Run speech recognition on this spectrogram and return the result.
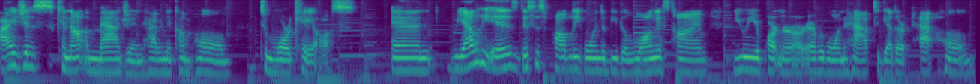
I just cannot imagine having to come home to more chaos. And reality is, this is probably going to be the longest time you and your partner are ever going to have together at home.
